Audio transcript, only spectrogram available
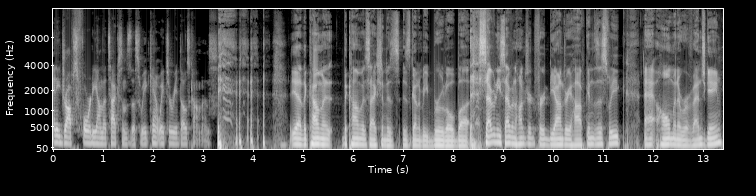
and he drops forty on the Texans this week. Can't wait to read those comments. yeah, the comment the comment section is is going to be brutal, but 7700 for DeAndre Hopkins this week at home in a revenge game.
